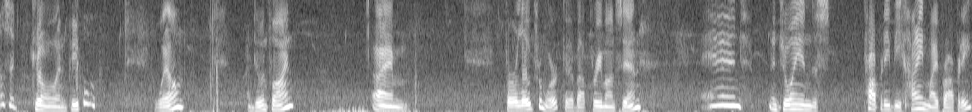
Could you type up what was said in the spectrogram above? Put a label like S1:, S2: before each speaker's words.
S1: How's it going, people? Well, I'm doing fine. I'm furloughed from work about three months in and enjoying this property behind my property.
